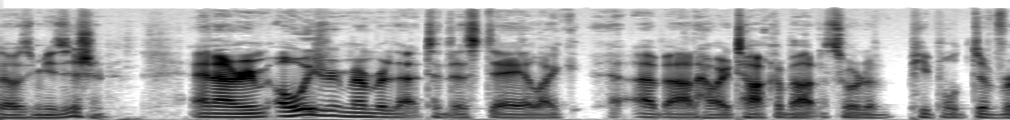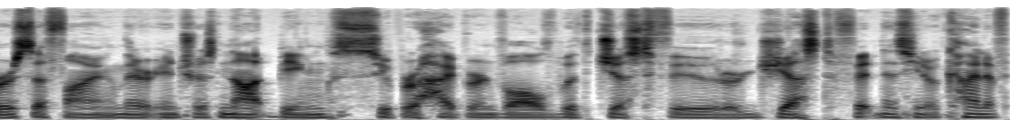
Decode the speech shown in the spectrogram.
I was a musician, and I rem- always remember that to this day, like about how I talk about sort of people diversifying their interest, not being super hyper involved with just food or just fitness, you know, kind of.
